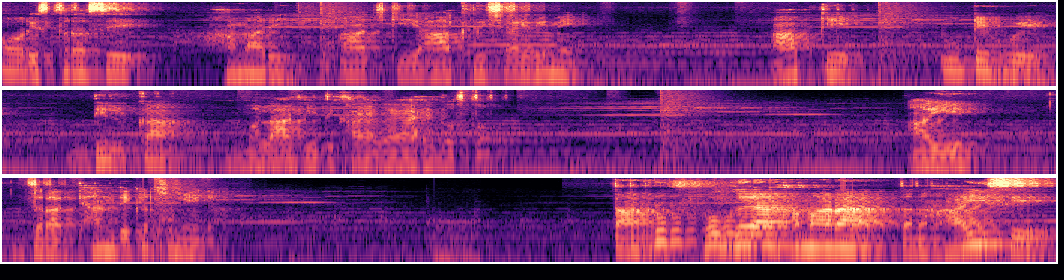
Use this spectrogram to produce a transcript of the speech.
और इस तरह से हमारी आज की आखिरी शायरी में आपके टूटे हुए दिल का मलाल ही दिखाया गया है दोस्तों। आइए जरा ध्यान देकर सुनिएगा। तारुफ हो गया हमारा तन्हाई से।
